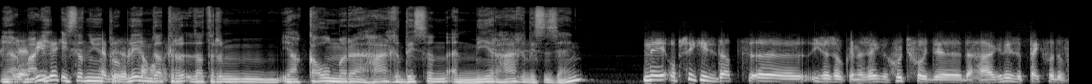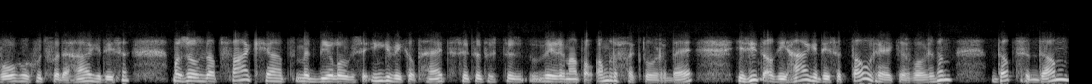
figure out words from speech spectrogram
Ja, maar is dat nu een probleem dat er, dat er mm, ja, kalmere hagedissen en meer hagedissen zijn? Nee, op zich is dat, uh, je zou kunnen zeggen, goed voor de, de hagedissen, pek voor de vogel, goed voor de hagedissen. Maar zoals dat vaak gaat met biologische ingewikkeldheid, zitten er weer een aantal andere factoren bij. Je ziet als die hagedissen talrijker worden, dat ze dan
